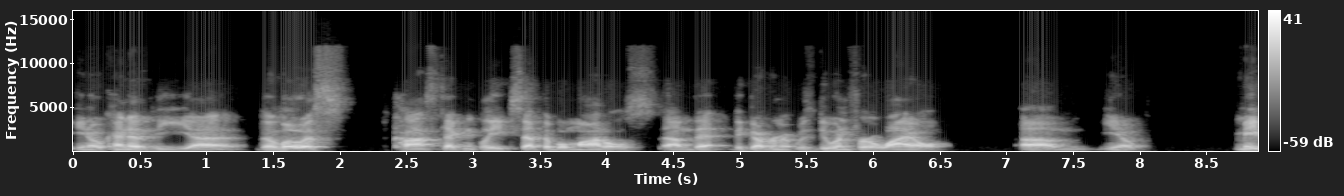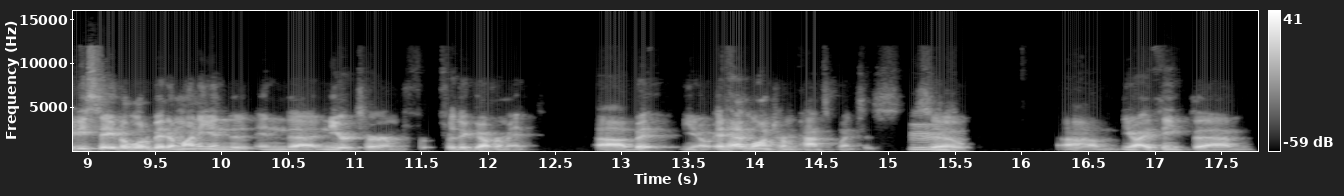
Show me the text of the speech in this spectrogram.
you know, kind of the uh, the lowest cost, technically acceptable models um, that the government was doing for a while. Um, you know, maybe save a little bit of money in the in the near term for, for the government, uh, but you know, it had long term consequences. Mm. So, um, you know, I think the, um,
